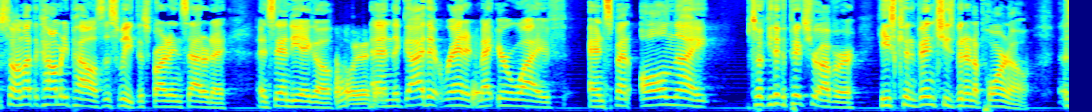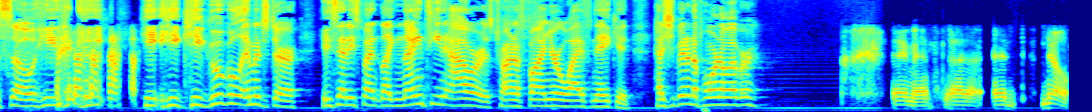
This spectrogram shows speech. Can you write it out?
so I'm at the Comedy Palace this week, this Friday and Saturday, in San Diego. Oh, yeah. And the guy that ran it met your wife and spent all night. Took he took a picture of her. He's convinced she's been in a porno. So he he, he he he Google imaged her. He said he spent like 19 hours trying to find your wife naked. Has she been in a porno ever? hey man, uh, uh, no,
